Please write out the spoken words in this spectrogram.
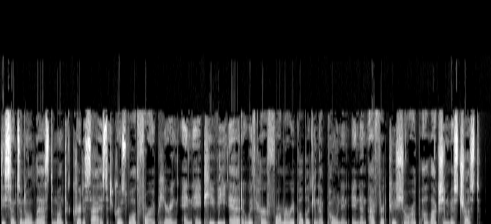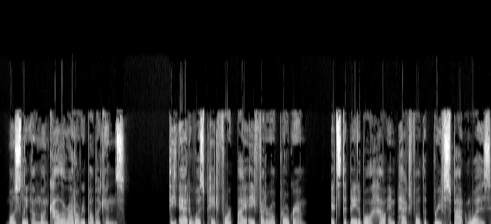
The Sentinel last month criticized Griswold for appearing in a TV ad with her former Republican opponent in an effort to shore up election mistrust, mostly among Colorado Republicans. The ad was paid for by a federal program. It's debatable how impactful the brief spot was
